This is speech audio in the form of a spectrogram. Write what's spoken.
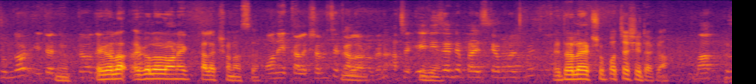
সুন্দর। এটা। ডিপটাও এগুলো এগুলোর অনেক কালেকশন আছে। অনেক কালেকশন আছে কালার হবে না। আচ্ছা এই। ডিজাইনটা প্রাইস কেমন আসবে? এটা হলো একশো পঁচাশি টাকা। মাত্র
